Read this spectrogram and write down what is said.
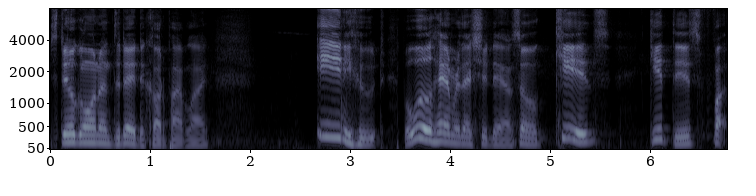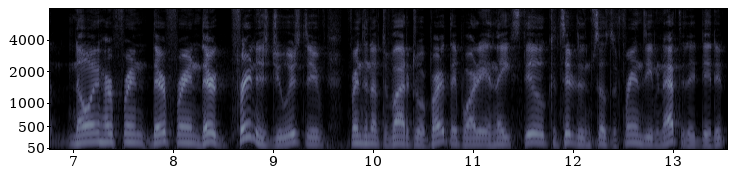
Still going on today, Dakota Pipeline. Any hoot, but we'll hammer that shit down. So kids get this, knowing her friend, their friend, their friend is Jewish. They're friends enough to invite her to a birthday party, and they still consider themselves friends even after they did it.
